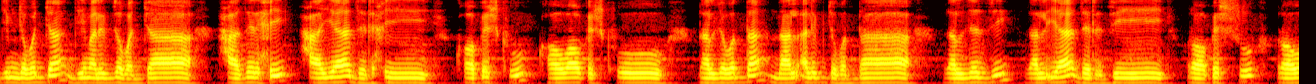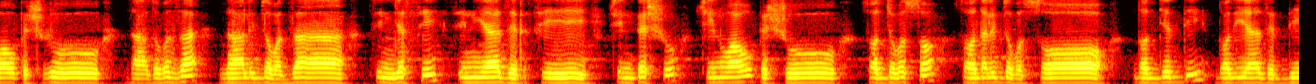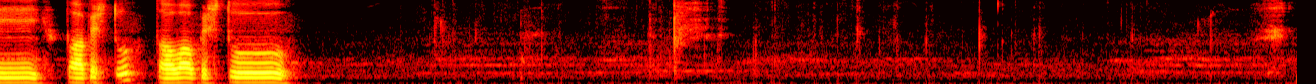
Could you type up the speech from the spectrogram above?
জিম জবজ্জা জিম আলিফ জবজ্জা হাজের হি হাইয়া জের হি খ পেশখু, খ ওয়াও পেশখু, দাল জবদ্দা দাল আলিফ জবদ্দা জাল জেজি জাল ইয়া জেরজি র পেশু র ওয়াও জা জবজ্জা জা আলিফ জবজ্জা সিন জেসি সিন ইয়া জেরসি সিন পেশু সিন ওয়াও পেশু সদ জবস্স সদ আলিফ জবস্স দদ জেদ্দি দদ ইয়া জেদ্দি ত পেশতু, ত ওয়াও পেশতু।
